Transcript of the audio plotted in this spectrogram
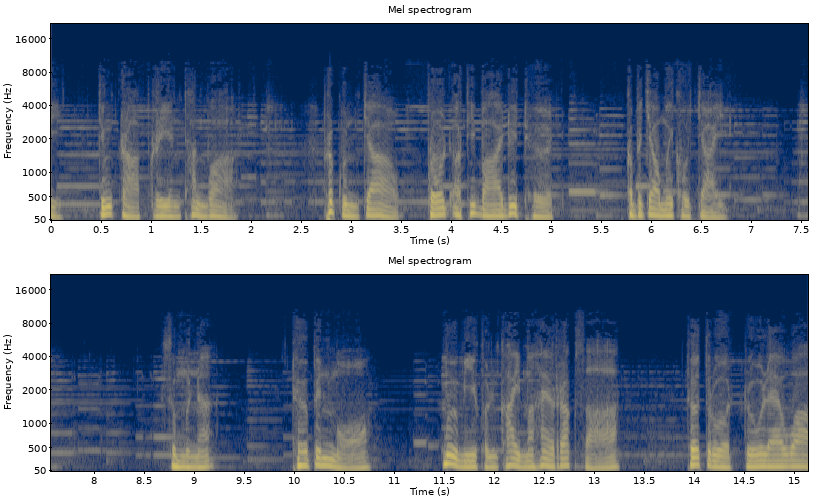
ย จึงกราบเรียนท่านว่า พระคุณเจ้าโปรดอธิบายด้วยเถิดข้าพเจ้าไม่เข้าใจ สมณะ เธอเป็นหมอ เมื่อมีคนไข้มาให้รักษา เธอตรวจรู้แล้วว่า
